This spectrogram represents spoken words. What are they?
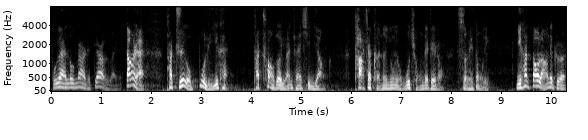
不愿意露面的第二个原因，当然，他只有不离开他创作源泉新疆，他才可能拥有无穷的这种思维动力。你看刀郎的歌，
